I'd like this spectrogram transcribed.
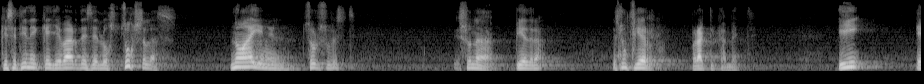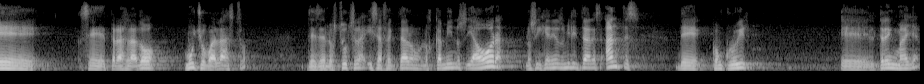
que se tiene que llevar desde los Tuxtlas. No hay en el sur sureste. es una piedra, es un fierro prácticamente. Y eh, se trasladó mucho balasto desde los Tuxtla y se afectaron los caminos y ahora los ingenieros militares, antes de concluir eh, el tren Maya,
